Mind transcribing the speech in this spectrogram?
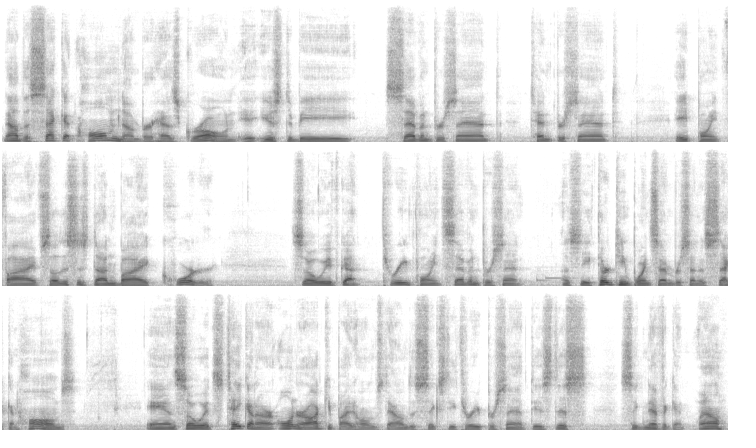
Now the second home number has grown. It used to be 7%, 10%, 8.5. So this is done by quarter. So we've got 3.7%, let's see, 13.7% of second homes. And so it's taken our owner occupied homes down to 63%. Is this significant? Well,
